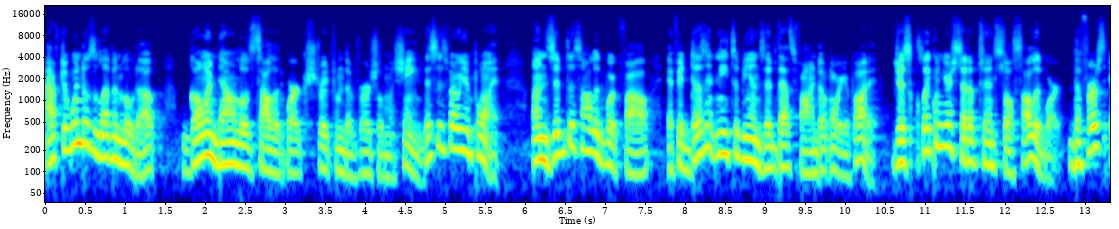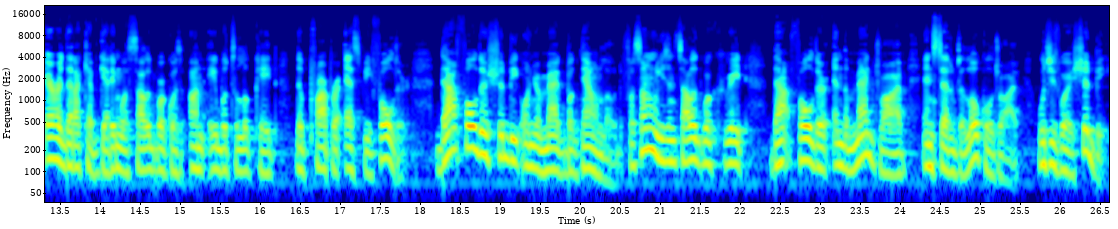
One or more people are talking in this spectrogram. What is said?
After Windows 11 load up, go and download SolidWorks straight from the virtual machine. This is very important. Unzip the SolidWorks file. If it doesn't need to be unzipped, that's fine, don't worry about it. Just click on your setup to install SolidWorks. The first error that I kept getting was SolidWorks was unable to locate the proper SP folder. That folder should be on your MacBook download. For some reason, SolidWorks create that folder in the Mac drive instead of the local drive, which is where it should be.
